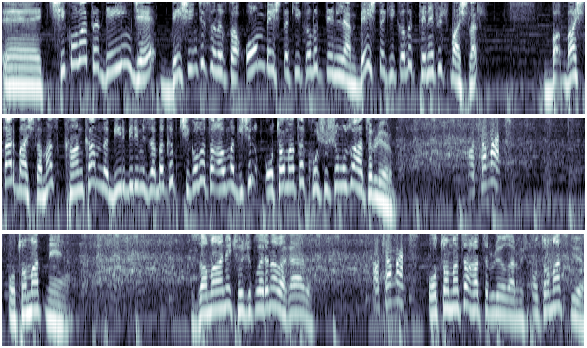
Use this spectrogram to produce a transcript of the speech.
Ee, çikolata deyince 5. sınıfta 15 dakikalık denilen 5 dakikalık teneffüs başlar. Ba- başlar başlamaz kankamla birbirimize bakıp çikolata almak için otomata koşuşumuzu hatırlıyorum. Otomat. Otomat ne ya? Zamane çocuklarına bak abi. Otomat. Otomatı hatırlıyorlarmış. Otomat diyor.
